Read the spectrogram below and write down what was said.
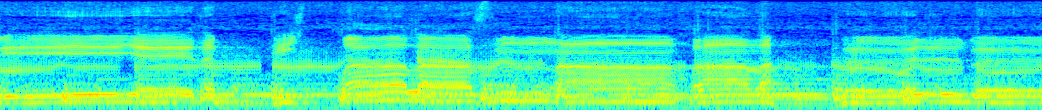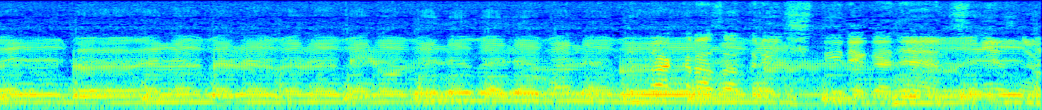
Biyelim hiç balasın ağala Bül bül bül bül bül bül bül bül bül bül Так раза 3-4 гоняем с нижнего.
